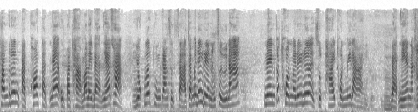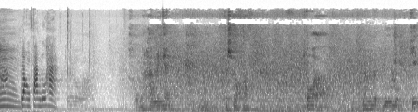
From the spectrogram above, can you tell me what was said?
ทั้งเรื่องตัดพ่อตัดแม่อุปถัมภ์อะไรแบบเนี้ยค่ะ ยกเลิกทุนการศึกษาจะไม่ได้เรียนหนังสือนะ เนนก็ทนมาเรื่อย ๆ สุดท้ายทนไม่ได้ แบบเนี้ยนะคะ ลองฟังดูค่ะ ผมมาทำอย่างเงี้ยก็ชอบครับเพราะว่ามันแบบดูหลุกคิด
